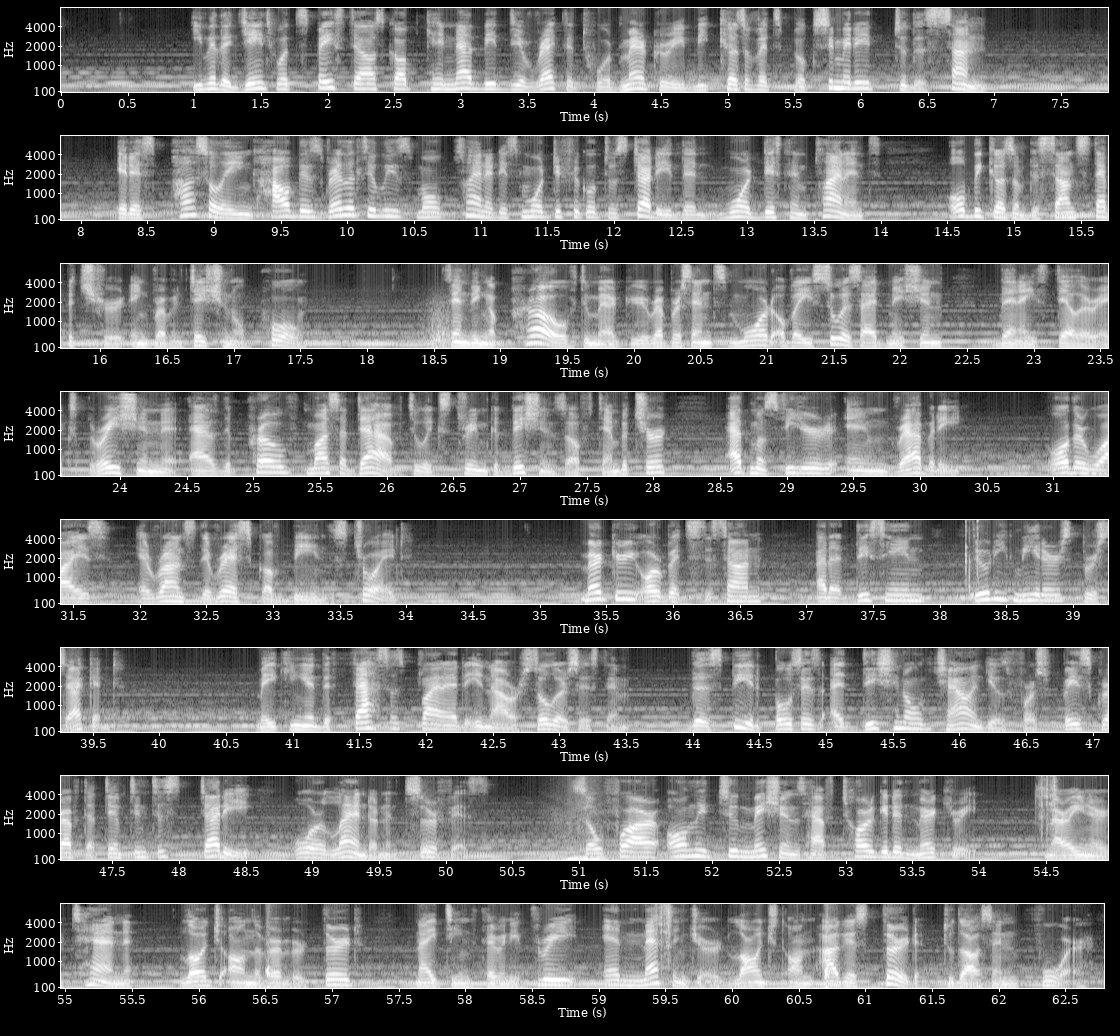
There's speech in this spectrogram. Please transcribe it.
Even the James Webb Space Telescope cannot be directed toward Mercury because of its proximity to the Sun. It is puzzling how this relatively small planet is more difficult to study than more distant planets, all because of the Sun's temperature and gravitational pull. Sending a probe to Mercury represents more of a suicide mission than a stellar exploration, as the probe must adapt to extreme conditions of temperature, atmosphere, and gravity. Otherwise, it runs the risk of being destroyed. Mercury orbits the Sun at a dizzying 30 meters per second, making it the fastest planet in our solar system. The speed poses additional challenges for spacecraft attempting to study or land on its surface. So far, only two missions have targeted Mercury. Mariner 10, launched on November 3, 1973, and Messenger, launched on August 3, 2004,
